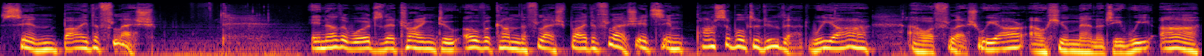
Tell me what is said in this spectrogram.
sin by the flesh? In other words, they're trying to overcome the flesh by the flesh. It's impossible to do that. We are our flesh. We are our humanity. We are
